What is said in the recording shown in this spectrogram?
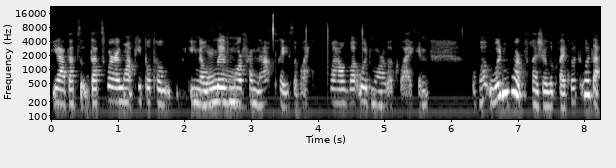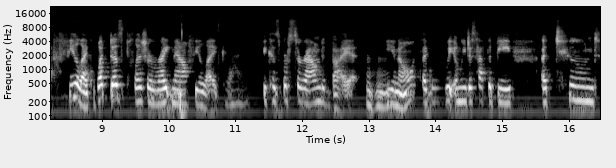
yeah that's that's where i want people to you know live more from that place of like wow what would more look like? And what would more pleasure look like? What would that feel like? What does pleasure right now feel like? Right. because we're surrounded by it. Mhm. You know, it's like we and we just have to be attuned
